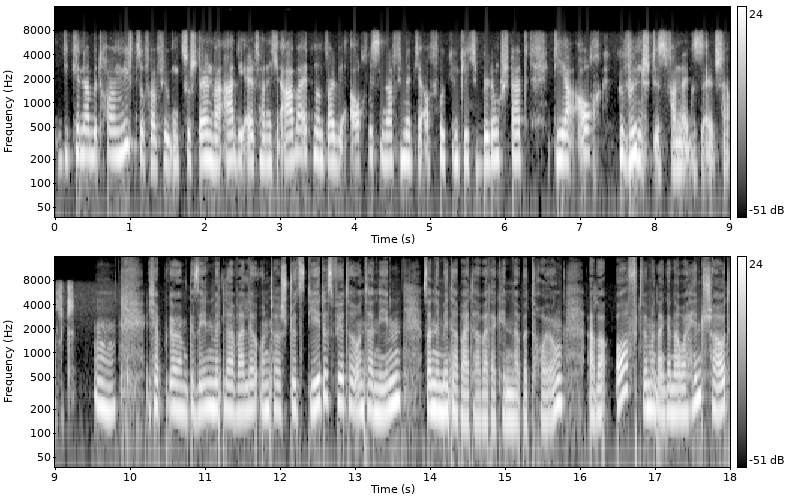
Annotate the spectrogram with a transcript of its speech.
die Kinderbetreuung nicht zur Verfügung zu stellen, weil A, die Eltern nicht arbeiten und weil wir auch wissen, da findet ja auch frühkindliche Bildung statt, die ja auch gewünscht ist von der Gesellschaft. Mhm. Ich habe ähm, gesehen, mittlerweile unterstützt jedes vierte Unternehmen seine Mitarbeiter bei der Kinderbetreuung. Aber oft, wenn man dann genauer hinschaut,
